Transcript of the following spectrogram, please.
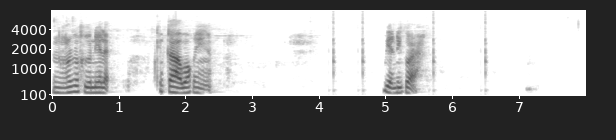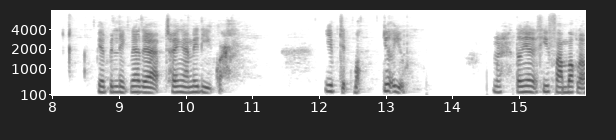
อืมก็คือนี่แหละ แค่ก้าบล็อกเองอะเปลี่ยนดีกว่า เปลี่ยนเป็นเหล็กน่าจะใช้งานได้ดีกว่ายี่สิบเจ็ดบล็อกเยอะอยู่มาตรงนี้แหละที่ฟาร์มบล็อกเรา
